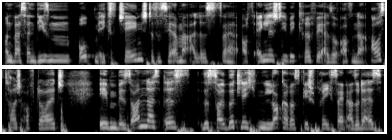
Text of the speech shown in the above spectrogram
Und was an diesem Open Exchange, das ist ja immer alles äh, auf Englisch die Begriffe, also offener Austausch auf Deutsch, eben besonders ist, das soll wirklich ein lockeres Gespräch sein. Also da ist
